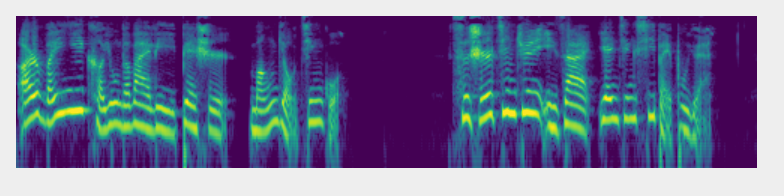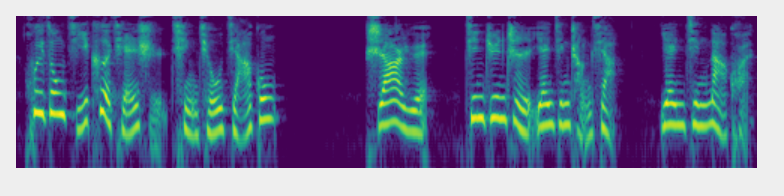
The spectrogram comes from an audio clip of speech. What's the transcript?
而唯一可用的外力便是盟友金国。此时金军已在燕京西北不远，徽宗即刻遣使请求夹攻。十二月，金军至燕京城下。燕京纳款，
